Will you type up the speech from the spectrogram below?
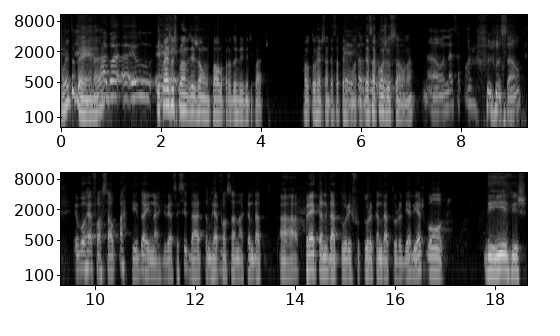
Muito bem, né? Agora, eu. E quais é, os planos de João Paulo para 2024? Faltou o restante dessa pergunta, faltou, dessa conjunção, faltou. né? Não, nessa conjunção, eu vou reforçar o partido aí nas diversas cidades. Estamos reforçando a, a pré-candidatura e futura candidatura de Elias Gomes, de Ives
